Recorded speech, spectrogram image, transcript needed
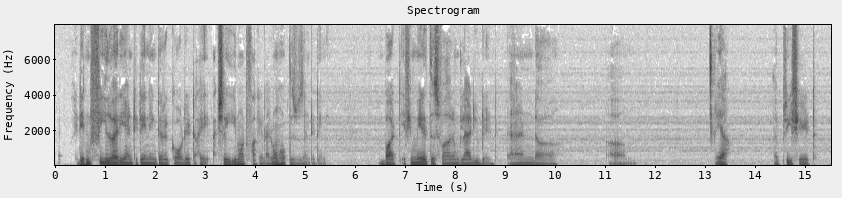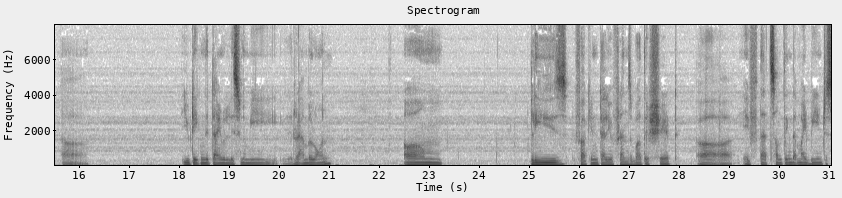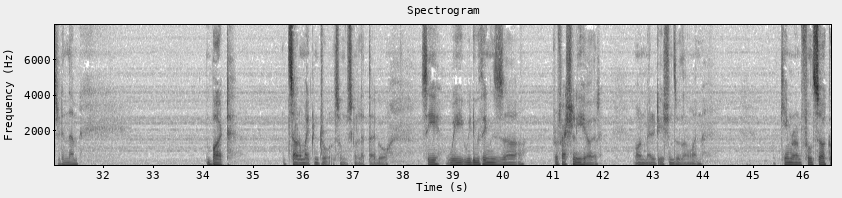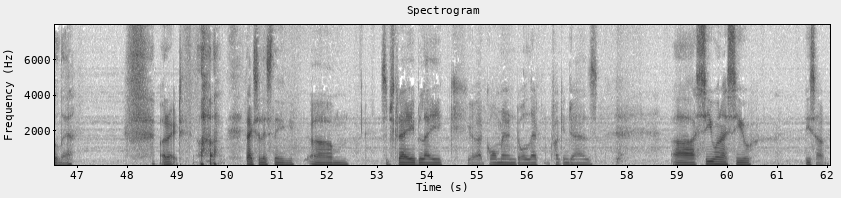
I didn't feel very entertaining to record it. I actually, you know what, fuck it. I don't hope this was entertaining. But if you made it this far, I'm glad you did. And uh, um, yeah, I appreciate uh, you taking the time to listen to me ramble on. Um, please fucking tell your friends about this shit. Uh, if that's something that might be interested in them. But it's out of my control so i'm just gonna let that go. See we we do things uh, professionally here on meditations with that one came around full circle there all right thanks for listening um, subscribe like uh, comment, all that fucking jazz. Uh, see you when I see you. Peace out.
